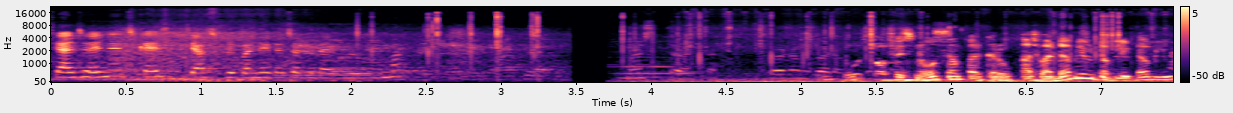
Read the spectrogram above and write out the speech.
ત્યાં જઈને જ કહીશ. ત્યાં સુધી બની રહેશે બધા વિડીયોમાં પોસ્ટ ઓફિસનો સંપર્ક કરો અથવા www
